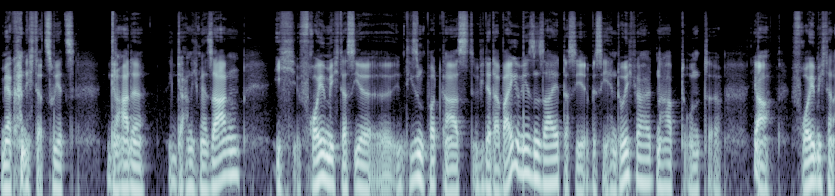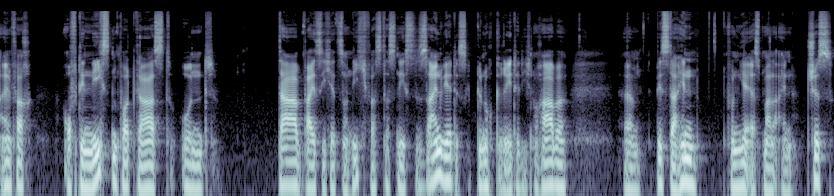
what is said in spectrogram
mehr kann ich dazu jetzt gerade gar nicht mehr sagen. Ich freue mich, dass ihr äh, in diesem Podcast wieder dabei gewesen seid, dass ihr bis hierhin durchgehalten habt und äh, ja, freue mich dann einfach auf den nächsten Podcast und da weiß ich jetzt noch nicht, was das nächste sein wird. Es gibt genug Geräte, die ich noch habe. Ähm, bis dahin von mir erstmal ein Tschüss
